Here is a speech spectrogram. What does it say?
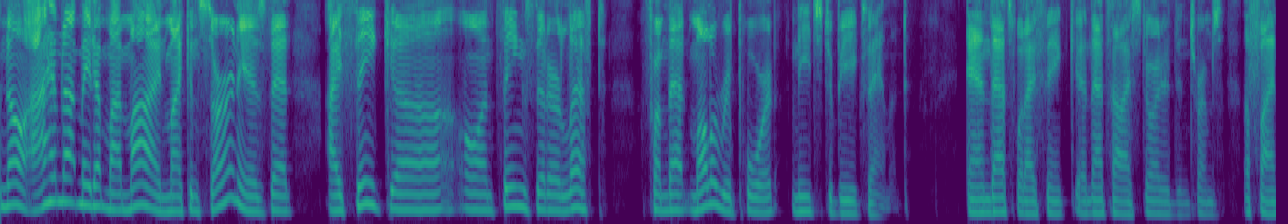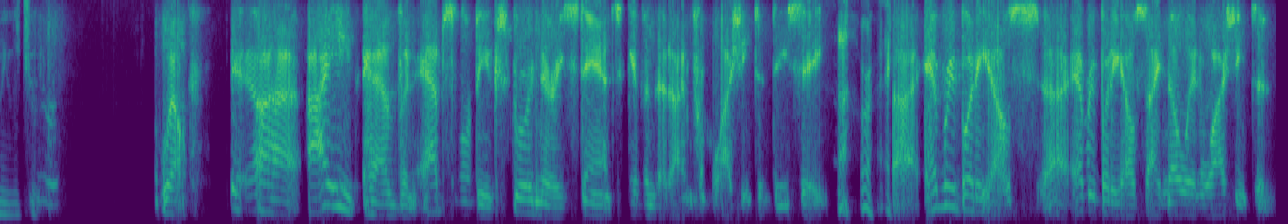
no, I have not made up my mind. My concern is that I think uh, on things that are left from that Mueller report needs to be examined. And that's what I think, and that's how I started in terms of finding the truth. Well, uh, I have an absolutely extraordinary stance, given that I'm from Washington D.C. right. uh, everybody else, uh, everybody else I know in Washington,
